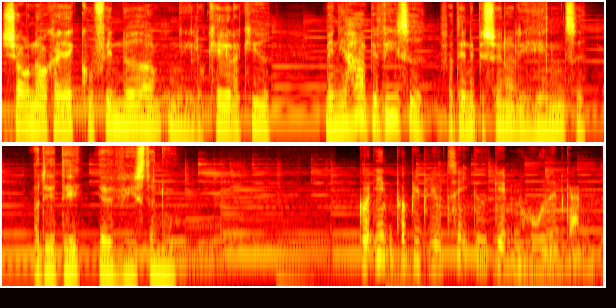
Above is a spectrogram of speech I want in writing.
Sjov nok har jeg ikke kunne finde noget om den i lokalarkivet, men jeg har beviset for denne besynderlige hændelse, og det er det, jeg vil vise dig nu. Gå ind på biblioteket gennem hovedindgangen.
